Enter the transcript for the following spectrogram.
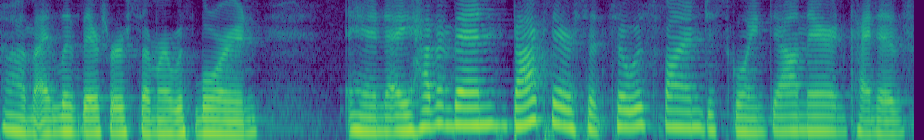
Um, I lived there for a summer with Lauren, and I haven't been back there since. So it was fun just going down there and kind of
